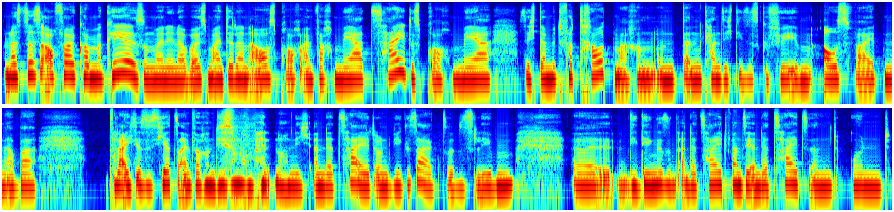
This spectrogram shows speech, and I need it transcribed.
Und dass das auch vollkommen okay ist. Und meine Inner Voice meinte dann auch, es braucht einfach mehr Zeit, es braucht mehr sich damit vertraut machen und dann kann sich dieses Gefühl eben ausweiten. Aber vielleicht ist es jetzt einfach in diesem Moment noch nicht an der Zeit. Und wie gesagt, so das Leben, äh, die Dinge sind an der Zeit, wann sie an der Zeit sind. Und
